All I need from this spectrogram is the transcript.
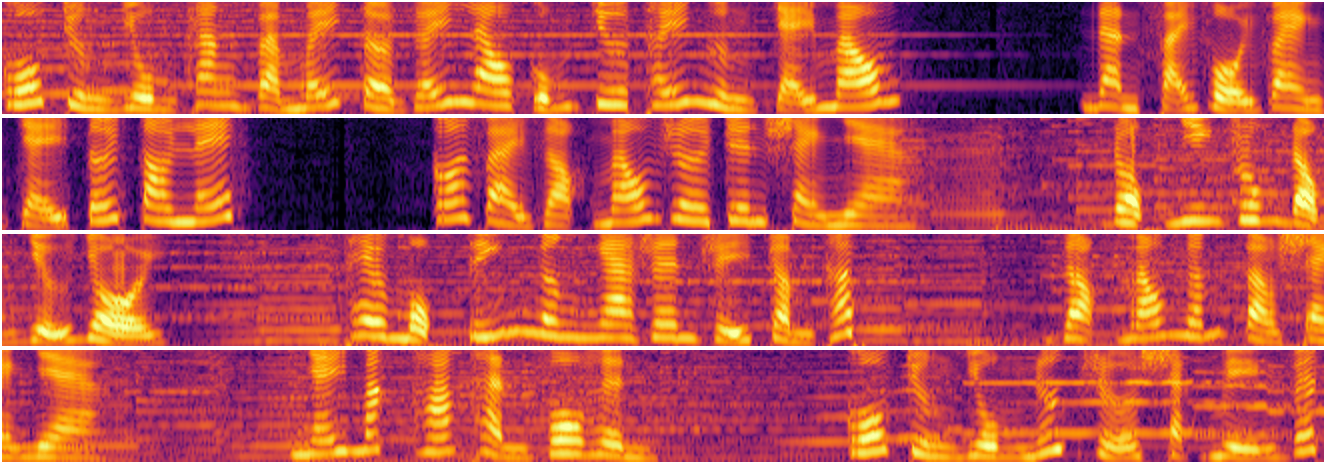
Cố trường dùng khăn và mấy tờ giấy lau cũng chưa thấy ngừng chảy máu. Đành phải vội vàng chạy tới toilet. Có vài giọt máu rơi trên sàn nhà. Đột nhiên rung động dữ dội. Theo một tiếng ngân nga rên rỉ trầm thấp, Giọt máu ngấm vào sàn nhà. Nháy mắt hóa thành vô hình. Cố trường dùng nước rửa sạch miệng vết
